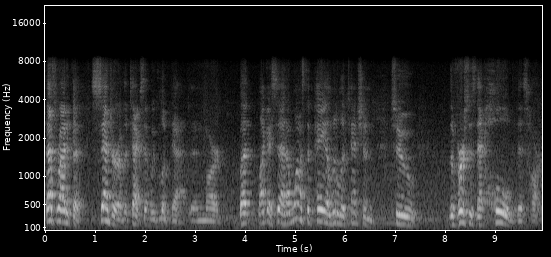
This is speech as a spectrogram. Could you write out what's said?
That's right at the center of the text that we've looked at in Mark. But like I said, I want us to pay a little attention to the verses that hold this heart.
